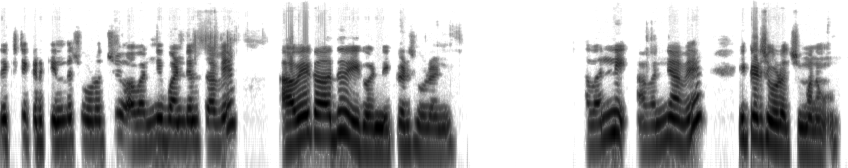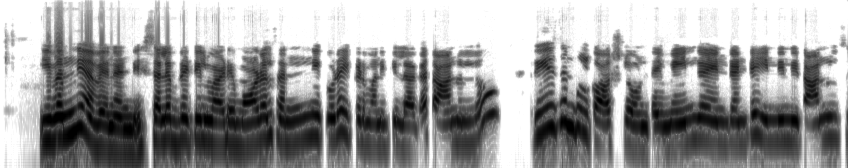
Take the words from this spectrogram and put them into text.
నెక్స్ట్ ఇక్కడ కింద చూడొచ్చు. అవన్నీ బండిల్స్ అవే. అవే కాదు. ఇగోండి ఇక్కడ చూడండి. అవన్నీ అవన్నీ అవే ఇక్కడ చూడొచ్చు మనము. ఇవన్నీ అవేనండి. సెలబ్రిటీలు వాడే మోడల్స్ అన్ని కూడా ఇక్కడ మనకి ఇలాగా తానుల్లో రీజనబుల్ కాస్ట్లో ఉంటాయి. మెయిన్గా ఏంటంటే ఇన్ని తానుల్స్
